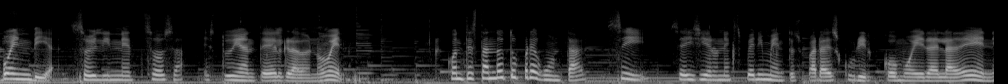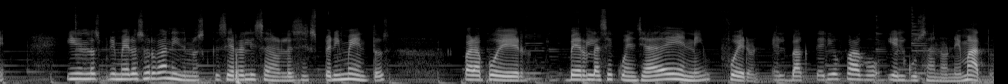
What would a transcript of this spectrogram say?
Buen día, soy Linet Sosa, estudiante del grado noveno. Contestando tu pregunta, sí, se hicieron experimentos para descubrir cómo era el ADN y en los primeros organismos que se realizaron los experimentos para poder ver la secuencia de ADN fueron el bacteriofago y el gusano nemato.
